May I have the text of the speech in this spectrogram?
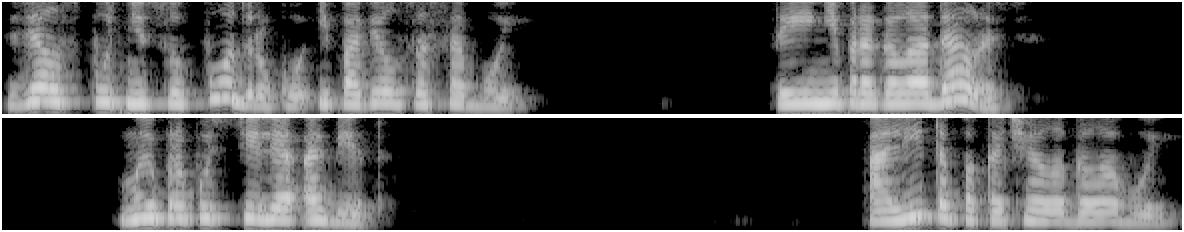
Взял спутницу под руку и повел за собой. Ты не проголодалась? Мы пропустили обед. Алита покачала головой.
